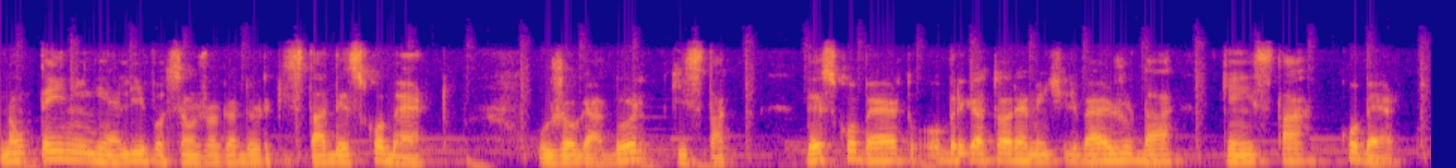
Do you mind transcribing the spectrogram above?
Não tem ninguém ali, você é um jogador que está descoberto. O jogador que está descoberto, obrigatoriamente ele vai ajudar quem está coberto.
